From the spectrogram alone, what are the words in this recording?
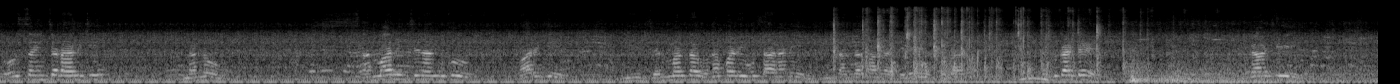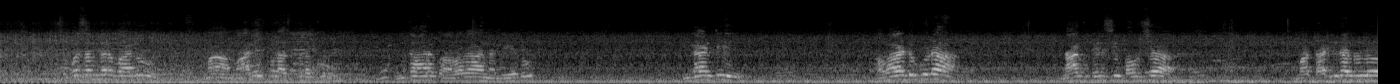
ప్రోత్సహించడానికి నన్ను సన్మానించినందుకు వారికి ఈ జన్మంతా రుణపడి ఉంటానని ఈ సందర్భంగా తెలియజేస్తున్నాను. ఎందుకంటే ఇలాంటి శుభ సందర్భాలు మా మాలి కులస్తులకు ఇంతవరకు అవగాహన లేదు. ఇలాంటి అవార్డు కూడా నాకు తెలిసి బహుశా మా తల్లిదండ్రులు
